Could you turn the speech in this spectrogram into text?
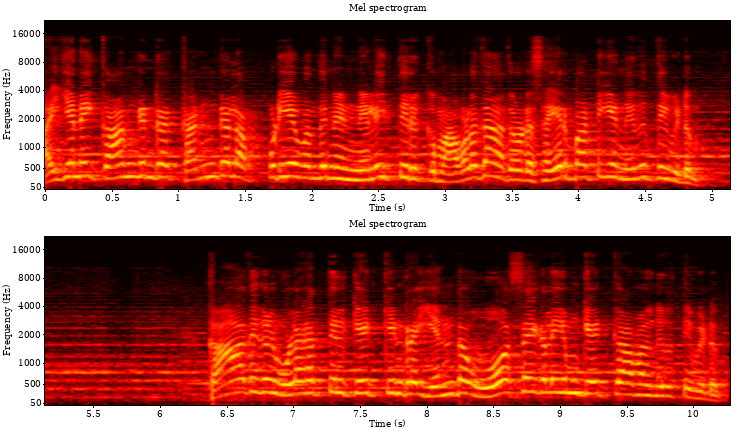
ஐயனை காண்கின்ற கண்கள் அப்படியே வந்து நிலைத்திருக்கும். அவ்வளோதான் அதோட செயற்பாட்டையே நிறுத்திவிடும். காதுகள் உலகத்தில் கேட்கின்ற எந்த ஓசைகளையும் கேட்காமல் நிறுத்திவிடும்.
